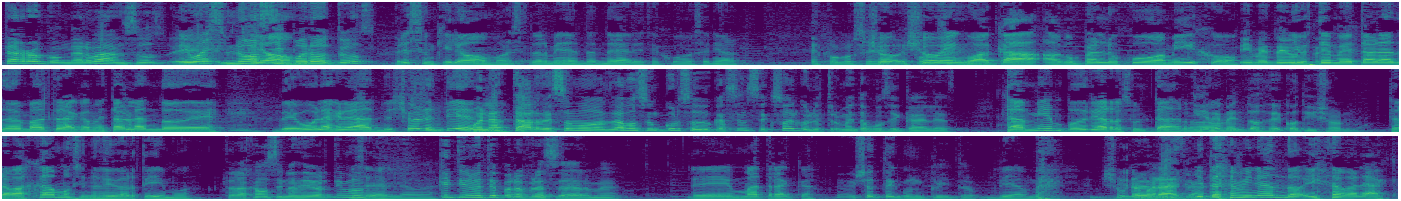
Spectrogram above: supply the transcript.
tarro con garbanzos, eh, Igual es un no así quilombo. porotos. Pero es un quilombo, no se termina de entender este juego, señor. Es poco serio. Yo, es yo poco vengo serio. acá a comprarle un juego a mi hijo Y y, me tengo- usted me está hablando de matraca, me está hablando de, de bolas grandes. Yo lo entiendo. Buenas tardes, somos damos un curso de educación sexual con instrumentos musicales. También podría resultar, Y ¿no? elementos de cotillón. Trabajamos y nos divertimos. Trabajamos y nos divertimos. Es ¿Qué tiene usted para ofrecerme? De matraca. Yo tengo un pito. Bien. Yo una maraca. Y terminando, y una maraca.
